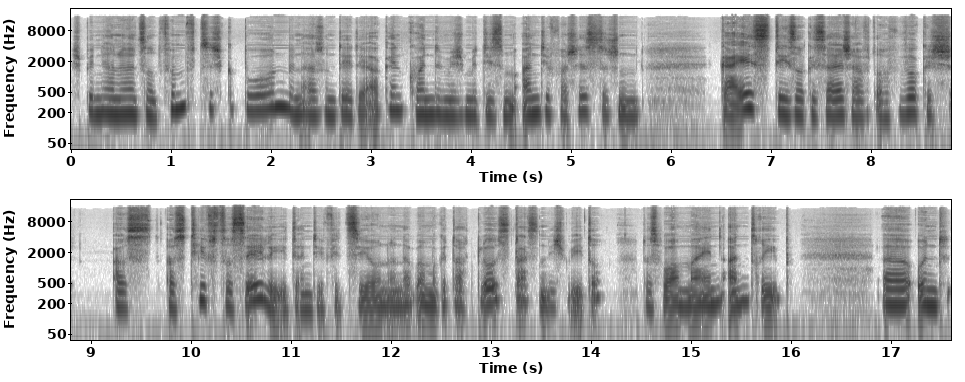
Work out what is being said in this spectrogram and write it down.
ich bin ja 1950 geboren, bin also ein DDR-Kind, konnte mich mit diesem antifaschistischen Geist dieser Gesellschaft auch wirklich aus, aus tiefster Seele identifizieren und habe immer gedacht, bloß das nicht wieder. Das war mein Antrieb. Äh, und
